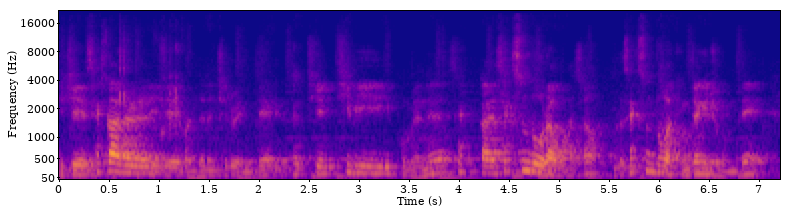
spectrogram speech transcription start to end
이제 색깔을 이제 만드는 재료인데 요새 TV 보면은 색깔 색순도라고 하죠. 그 색순도가 굉장히 좋은데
